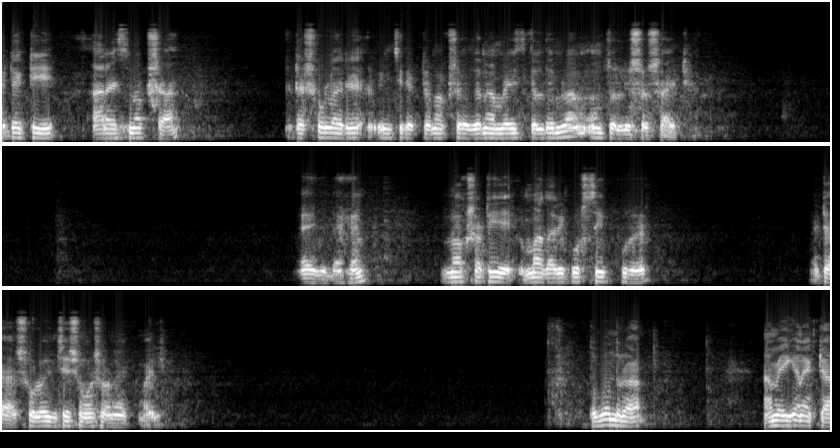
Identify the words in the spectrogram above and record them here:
এটা একটি আরএস নকশা। এটা ষোলো ইঞ্চির একটা নকশা, ওই জন্য আমরা স্কেল দিলাম উনচল্লিশশো ষাট। এই যে দেখেন, নকশাটি মাদারীপুর শিবপুরের। এটা ষোলো ইঞ্চি সমান এক মাইল। তো বন্ধুরা, আমি এখানে একটা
